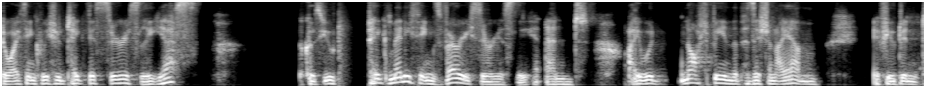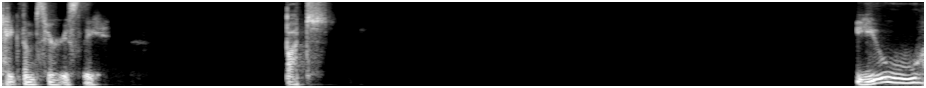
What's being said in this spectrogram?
Do I think we should take this seriously? Yes, because you take many things very seriously, and I would not be in the position I am if you didn't take them seriously. But you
